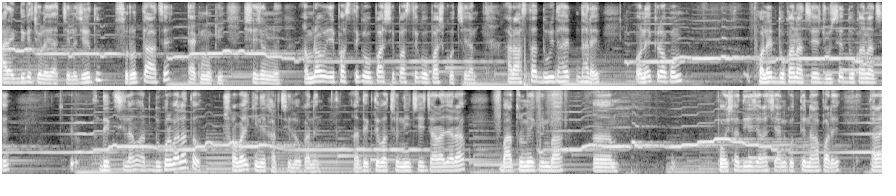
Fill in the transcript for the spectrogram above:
আর একদিকে চলে যাচ্ছিল। যেহেতু স্রোতটা আছে একমুখী সেজন্যই আমরাও এপাশ থেকে ওপাশ, এপাশ থেকে ওপাশ করছিলাম। আর রাস্তার দুই ধারে অনেক রকম ফলের দোকান আছে, জুসের দোকান আছে, দেখছিলাম। আর দুপুরবেলা তো সবাই কিনে খাচ্ছিল ওখানে। আর দেখতে পাচ্ছ নিচে যারা যারা বাথরুমে কিংবা পয়সা দিয়ে যারা চ্যান করতে না পারে, তারা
